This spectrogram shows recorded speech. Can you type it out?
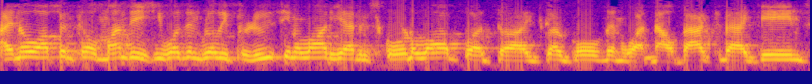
I know up until Monday, he wasn't really producing a lot. He hadn't scored a lot, but uh, he's got goals in what now, back-to-back games.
